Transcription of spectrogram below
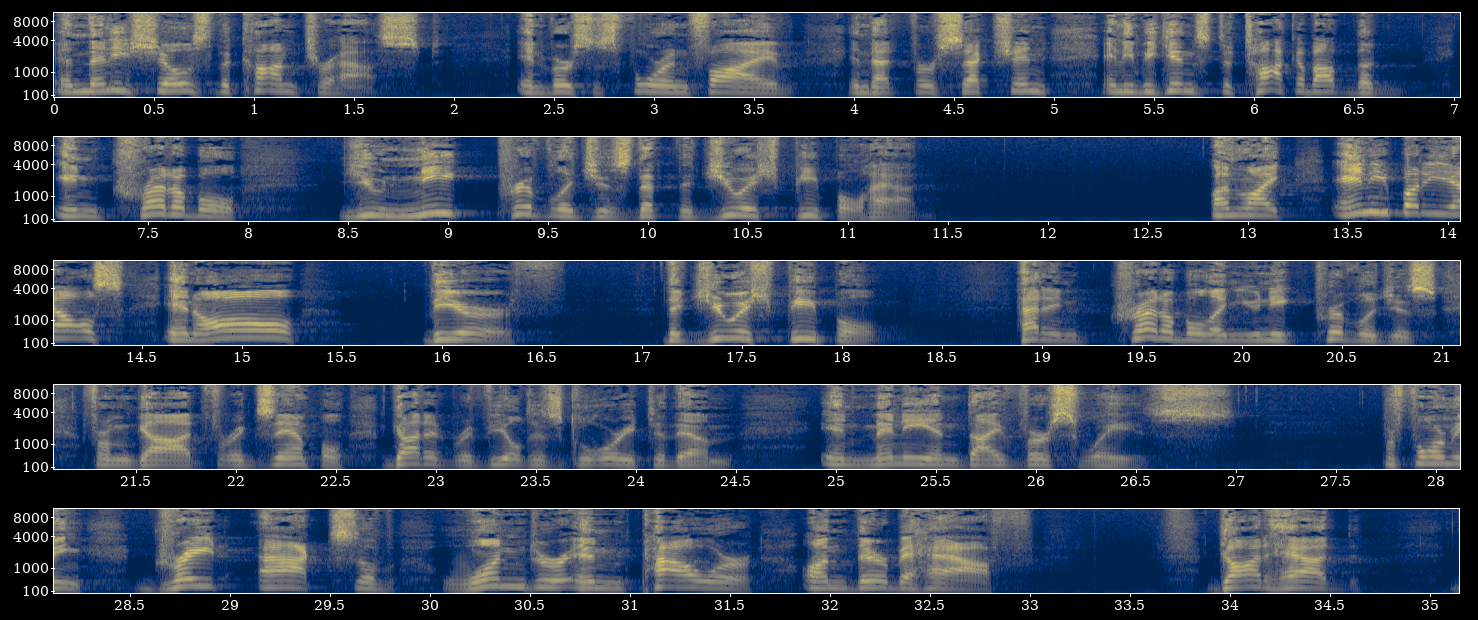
And then he shows the contrast in verses 4 and 5 in that first section. And he begins to talk about the incredible, unique privileges that the Jewish people had. Unlike anybody else in all the earth, the Jewish people had incredible and unique privileges from God. For example, God had revealed his glory to them in many and diverse ways, performing great acts of wonder and power on their behalf. God had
